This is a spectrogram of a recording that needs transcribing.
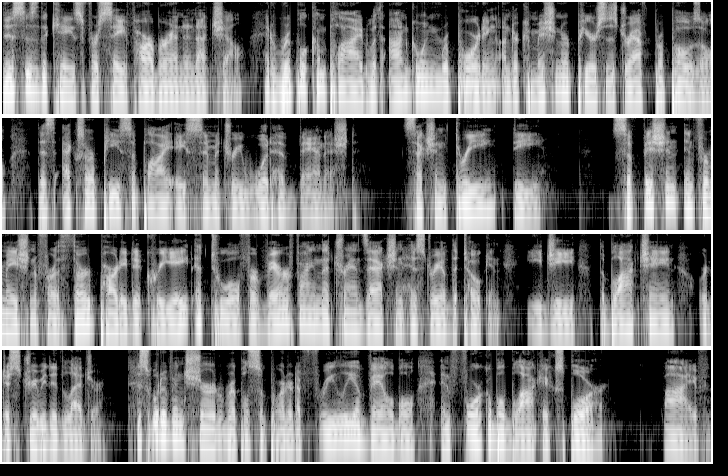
This is the case for Safe Harbor in a nutshell. Had Ripple complied with ongoing reporting under Commissioner Peirce's draft proposal, this XRP supply asymmetry would have vanished. Section 3D Sufficient information for a third party to create a tool for verifying the transaction history of the token, e.g., the blockchain or distributed ledger. This would have ensured Ripple supported a freely available and forkable block explorer. 5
